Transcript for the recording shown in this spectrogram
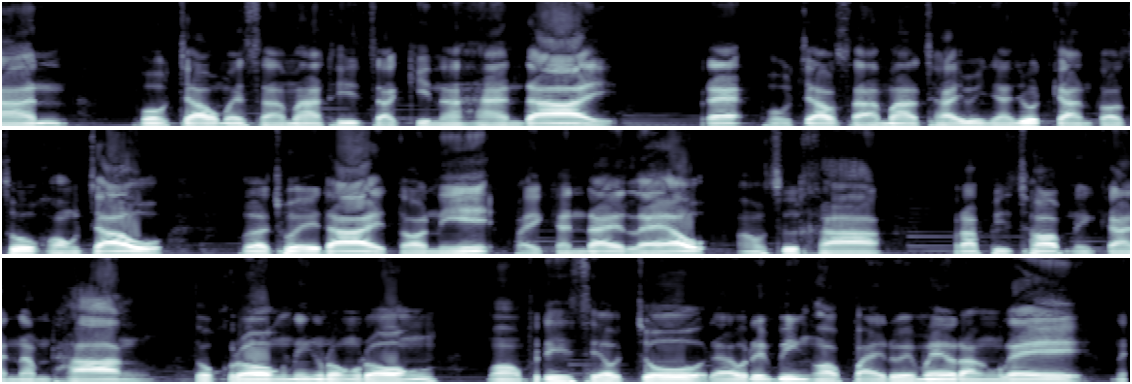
นั้น พวกเจ้าไม่สามารถที่จะกินอาหารได้ และพวกเจ้าสามารถใช้วิญญาณยุทธการต่อสู้ของเจ้า เพื่อช่วยได้ตอนนี้ไปกันได้แล้ว เอาซือคารับผิดชอบในการนำทาง ตกลงนิ่งหลงหลง มองไปที่เสี่ยวโจแล้วได้วิ่งออกไปโดยไม่รังเล ใน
